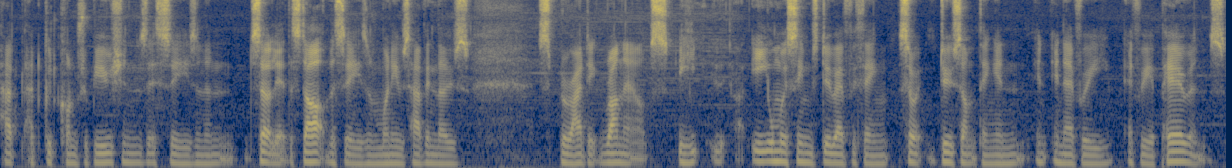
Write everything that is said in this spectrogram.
had had good contributions this season, and certainly at the start of the season when he was having those sporadic runouts, he he almost seems to do everything, so do something in, in, in every every appearance.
